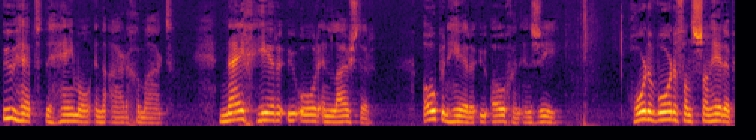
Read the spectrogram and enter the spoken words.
U hebt de hemel en de aarde gemaakt. Neig, heren, uw oor en luister. Open, heren, uw ogen en zie. Hoor de woorden van Sanherib,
